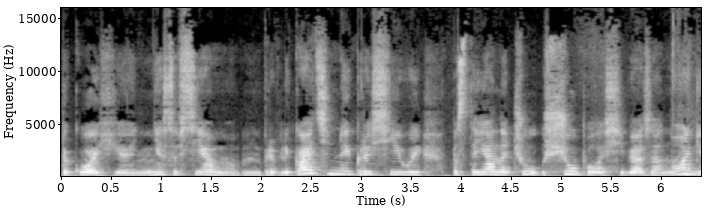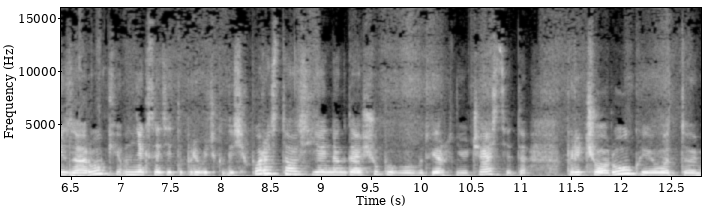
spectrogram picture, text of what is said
такой не совсем привлекательной и красивой, постоянно чу- щупала себя за ноги, за руки. У меня, кстати, эта привычка до сих пор осталась. Я иногда ощупываю вот верхнюю часть, это плечо рук и вот э,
